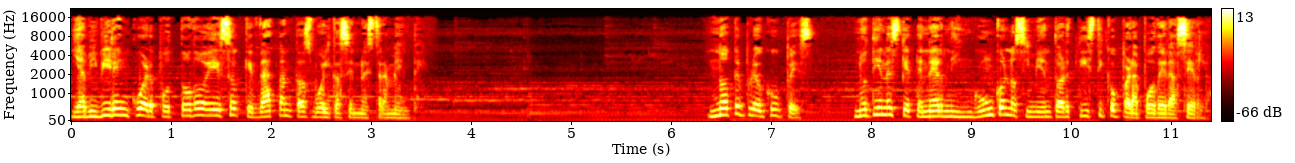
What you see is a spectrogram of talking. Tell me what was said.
y a vivir en cuerpo todo eso que da tantas vueltas en nuestra mente. No te preocupes, no tienes que tener ningún conocimiento artístico para poder hacerlo.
